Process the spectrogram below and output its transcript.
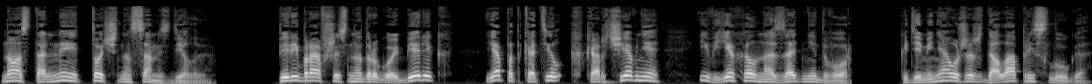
Но остальные точно сам сделаю. Перебравшись на другой берег, я подкатил к корчевне и въехал на задний двор, где меня уже ждала прислуга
